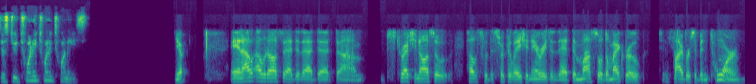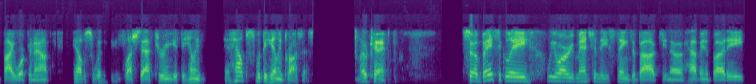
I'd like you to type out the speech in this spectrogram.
just do 20, 20, 20s. Yep. And I, I would also add to that that um, stretching also helps with the circulation areas that the muscle, the micro fibers have been torn by working out. It helps with flush that through and get the healing. It helps with the healing process. Okay. So basically, we already mentioned these things about you know having a buddy.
